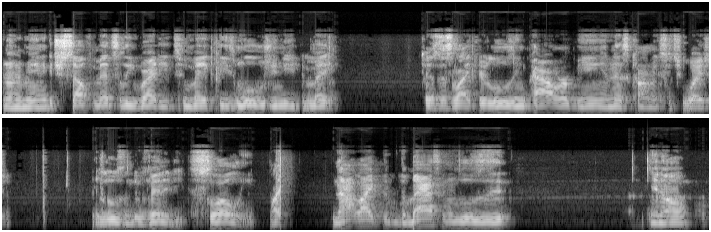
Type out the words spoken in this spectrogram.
You know what I mean? Get yourself mentally ready to make these moves you need to make. Because it's like you're losing power being in this karmic situation. You're losing divinity slowly. Like, not like the, the masculine loses it, you know.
